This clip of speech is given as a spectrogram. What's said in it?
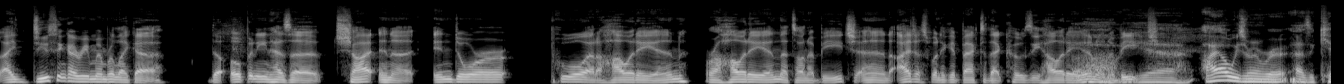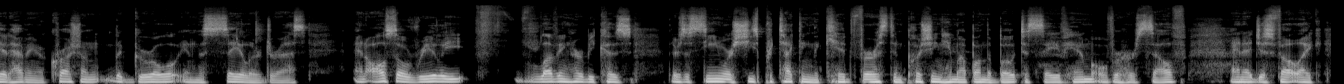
I do think I remember like a the opening has a shot in a indoor pool at a Holiday Inn or a Holiday Inn that's on a beach, and I just want to get back to that cozy Holiday Inn on a Oh, beach. Yeah. I always remember as a kid having a crush on the girl in the sailor dress and also really f- loving her because there's a scene where she's protecting the kid first and pushing him up on the boat to save him over herself. And I just felt like,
